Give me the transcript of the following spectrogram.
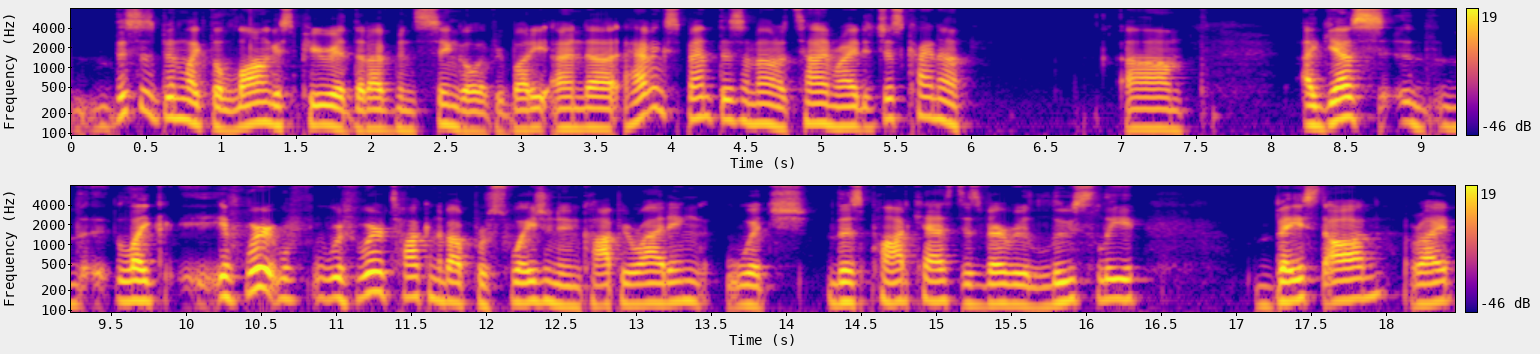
this has been like the longest period that I've been single, everybody, and uh, having spent this amount of time, right, it just kind of, um, I guess, th- like if we're if we're talking about persuasion in copywriting, which this podcast is very loosely based on, right?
